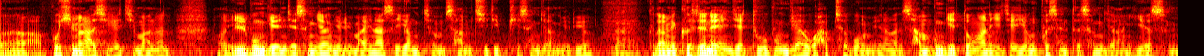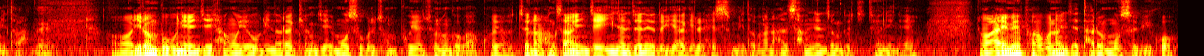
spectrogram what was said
어, 보시면 아시겠지만은 어, 1분기에 이제 성장률이 마이너스 0.3 GDP 성장률이요. 네. 그다음에 그 전에 이제 두 분기하고 합쳐 보면은 3분기 동안 이제 0% 성장이었습니다. 네. 어, 이런 부분이 이제 향후에 우리나라 경제의 모습을 좀 보여주는 것 같고요. 저는 항상 이제 2년 전에도 이야기를 했습니다만 한 3년 정도 전이네요. 어, IMF하고는 이제 다른 모습이고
